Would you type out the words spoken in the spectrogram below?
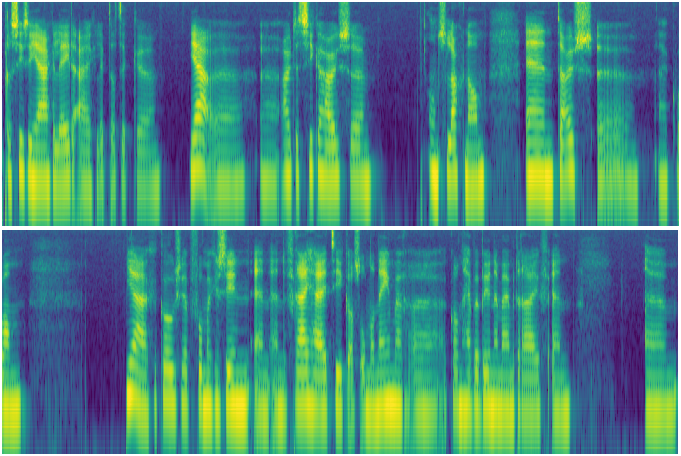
precies een jaar geleden eigenlijk, dat ik uh, ja, uh, uh, uit het ziekenhuis ontslag nam en thuis kwam. ja, gekozen heb voor mijn gezin en, en de vrijheid die ik als ondernemer kan hebben binnen mijn bedrijf. En um,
